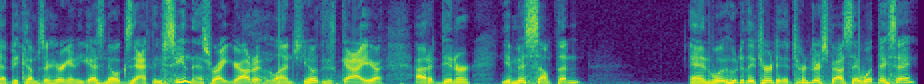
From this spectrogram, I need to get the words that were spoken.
that becomes their hearing aid. You guys know exactly. You've seen this, right? You're out at lunch. You know this guy. You're out at dinner. You miss something, and wh- who do they turn to? They turn to their spouse. Say, "What they say?"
